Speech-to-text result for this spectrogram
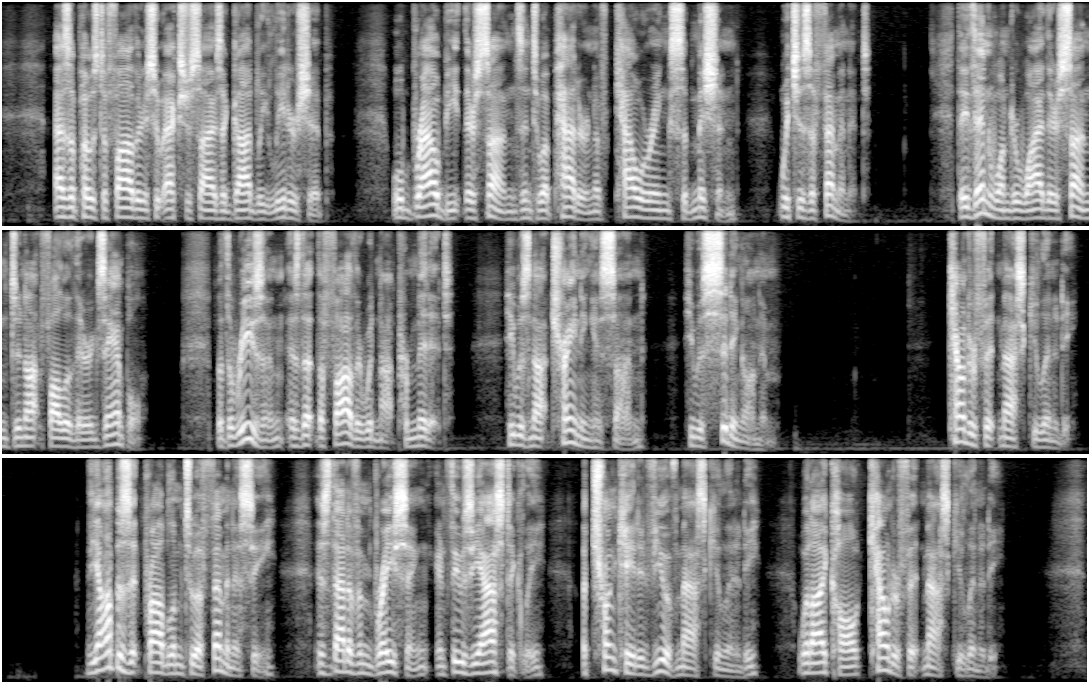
as opposed to fathers who exercise a godly leadership, will browbeat their sons into a pattern of cowering submission, which is effeminate. They then wonder why their sons do not follow their example. But the reason is that the father would not permit it. He was not training his son, he was sitting on him. Counterfeit masculinity. The opposite problem to effeminacy is that of embracing, enthusiastically, a truncated view of masculinity, what I call counterfeit masculinity.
